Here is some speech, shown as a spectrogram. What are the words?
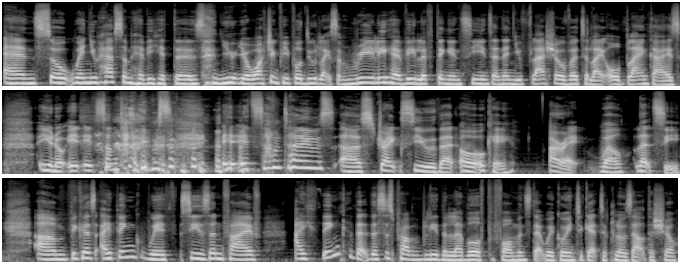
And so when you have some heavy hitters and you, you're watching people do like some really heavy lifting in scenes and then you flash over to like old blank eyes, you know, it, it sometimes it, it sometimes uh, strikes you that, oh, okay, all right, well, let's see. Um, because I think with season five, I think that this is probably the level of performance that we're going to get to close out the show.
